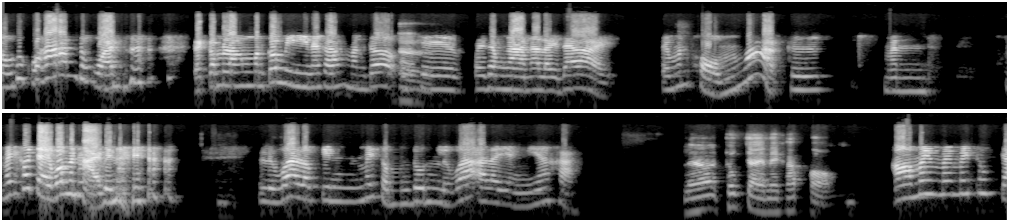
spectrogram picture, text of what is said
ลงทุกวันทุกวัน แต่กำลังมันก็มีนะคะ มันก็โอเคไปทำงานอะไรได้ แต่มันผอมมากคือมันไม่เข้าใจว่ามันหายไปไหน หรือว่าเรากินไม่สมดุลหรือว่าอะไรอย่างเงี้ยค่ะ แล้วทุกข์ใจไหมครับผอมอ๋อไม่ไม่ไม่ทุกข์ใจ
